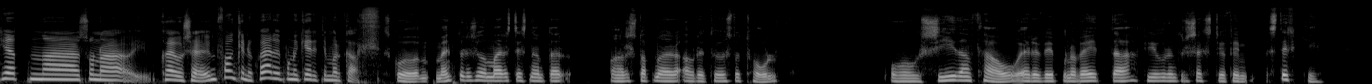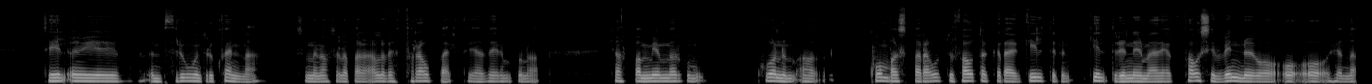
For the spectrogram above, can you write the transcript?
hérna svona, hvað ég segja, umfanginu, hvað er þið búin að gera þetta í mörg ár? Sko, mentunarsjóðum maðurastisnefndar var stopnaður árið 2012 og síðan þá erum við búin að veita 465 styrki til um, um 300 kvenna sem er náttúrulega bara alveg frábært því að við erum búin að hjálpa mjög mörgum konum að komast bara út úr fátakaræðir gildurinn, gildurinn með því að fá sér vinnu og, og, og hérna,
